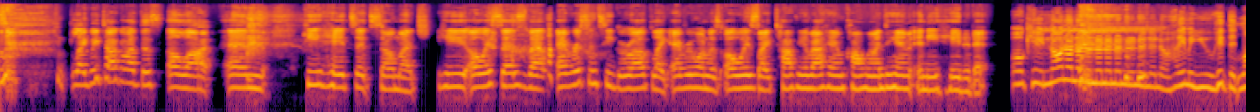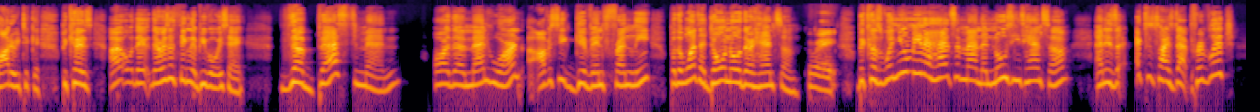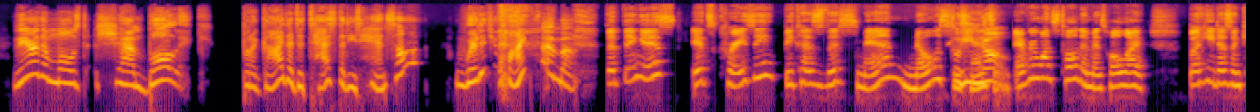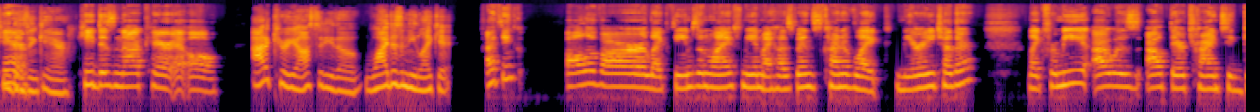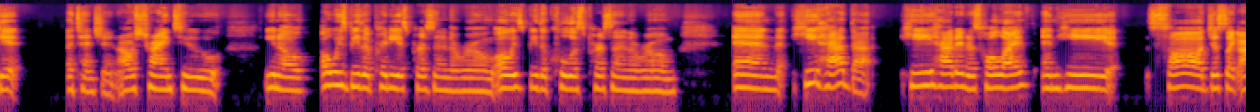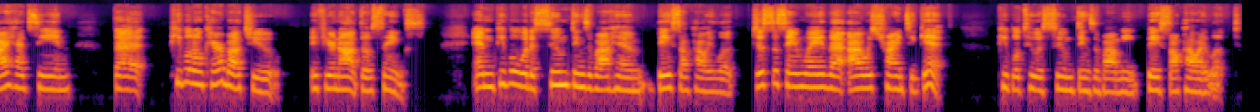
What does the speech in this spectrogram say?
like we talk about this a lot and he hates it so much. He always says that ever since he grew up like everyone was always like talking about him, complimenting him and he hated it. Okay, no, no, no, no, no, no, no, no, no, no, no. Halima, you hit the lottery ticket because I there, there is a thing that people always say: the best men are the men who aren't obviously given friendly, but the ones that don't know they're handsome. Right. Because when you meet a handsome man that knows he's handsome and is exercised that privilege, they're the most shambolic. But a guy that detests that he's handsome, where did you find him? The thing is, it's crazy because this man knows he's So he handsome. know. Everyone's told him his whole life, but he doesn't care. He doesn't care. He does not care at all. Out of curiosity, though, why doesn't he like it? I think all of our like themes in life, me and my husband's kind of like mirror each other. Like for me, I was out there trying to get attention. I was trying to, you know, always be the prettiest person in the room, always be the coolest person in the room. And he had that. He had it his whole life and he saw just like I had seen that people don't care about you if you're not those things. And people would assume things about him based off how he looked, just the same way that I was trying to get people to assume things about me based off how I looked.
